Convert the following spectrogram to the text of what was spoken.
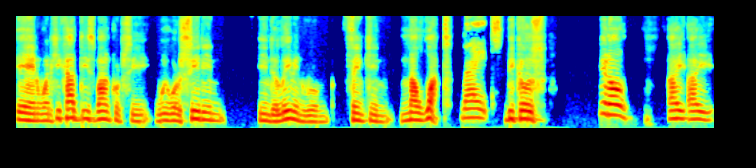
And when he had this bankruptcy, we were sitting in the living room thinking, now what? Right. Because, you know, I I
